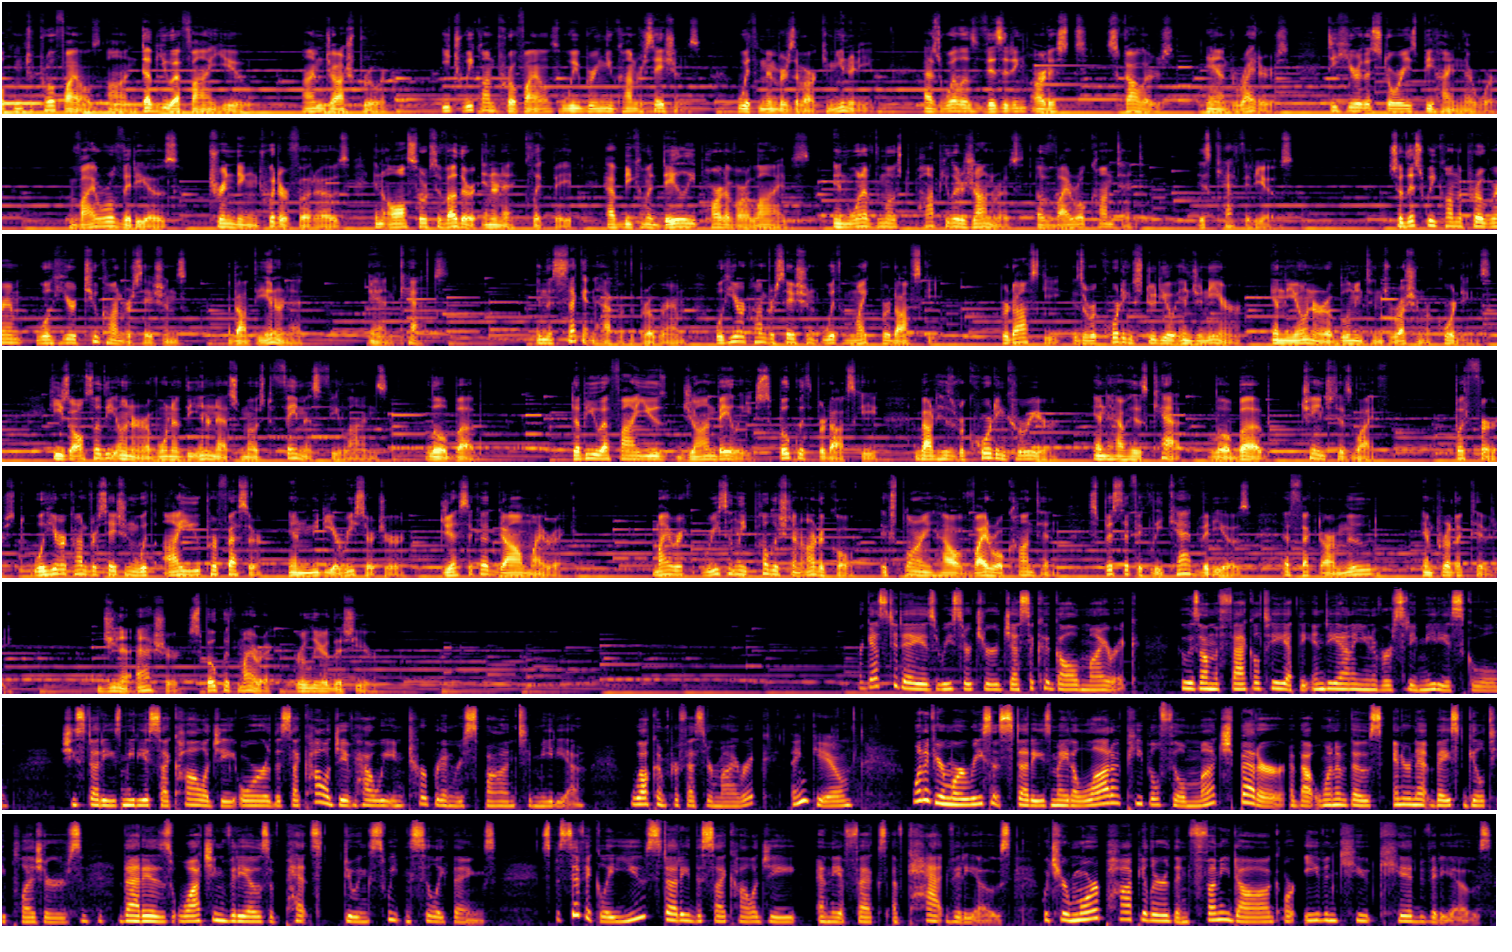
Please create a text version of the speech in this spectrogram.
welcome to Profiles on WFIU. I'm Josh Brewer. Each week on Profiles, we bring you conversations with members of our community, as well as visiting artists, scholars, and writers to hear the stories behind their work. Viral videos, trending Twitter photos, and all sorts of other internet clickbait have become a daily part of our lives. And one of the most popular genres of viral content is cat videos. So, this week on the program, we'll hear two conversations about the internet and cats. In the second half of the program, we'll hear a conversation with Mike Bridavsky. Bridavsky is a recording studio engineer and the owner of Bloomington's Russian Recordings. He's also the owner of one of the internet's most famous felines, Lil Bub. WFIU's John Bailey spoke with Bridavsky about his recording career and how his cat, Lil Bub, changed his life. But first, we'll hear a conversation with IU professor and media researcher Jessica Gall Myrick. Myrick recently published an article exploring how viral content, specifically cat videos, affect our mood and productivity. Gina Asher spoke with Myrick earlier this year. Our guest today is researcher Jessica Gall Myrick who is on the faculty at the Indiana University Media School. She studies media psychology, or the psychology of how we interpret and respond to media. Welcome, Professor Myrick. Thank you. One of your more recent studies made a lot of people feel much better about one of those internet based guilty pleasures that is, watching videos of pets doing sweet and silly things. Specifically, you studied the psychology and the effects of cat videos, which are more popular than funny dog or even cute kid videos.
